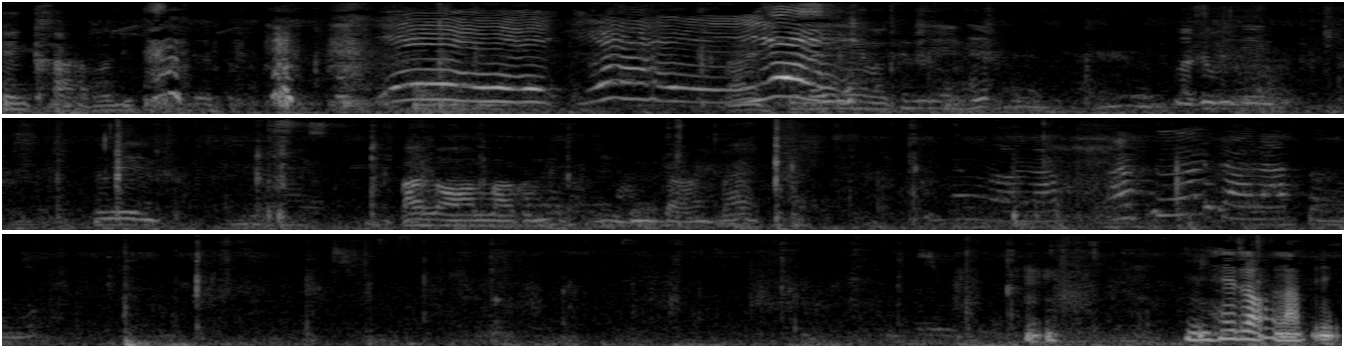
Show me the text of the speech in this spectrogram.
พลงขาดพอดีเย้เย้เย้เย้เราขึ้นเองสิเราขึ้นเองขึ้นเองป้ารอรอตรงนี้ตรงกลางได้อะคือรารับตรงนี้มีให้รอรับอีก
